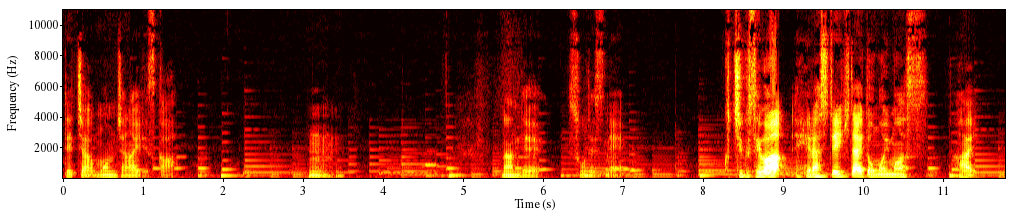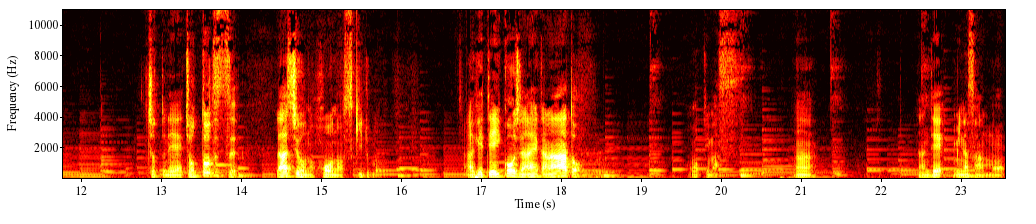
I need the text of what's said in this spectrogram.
出ちゃうもんじゃないですか。うん。なんで、そうですね。口癖は減らしていきたいと思います。はい。ちょっとね、ちょっとずつ、ラジオの方のスキルも上げていこうじゃないかなと思っています。うん。なんで、皆さんも、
